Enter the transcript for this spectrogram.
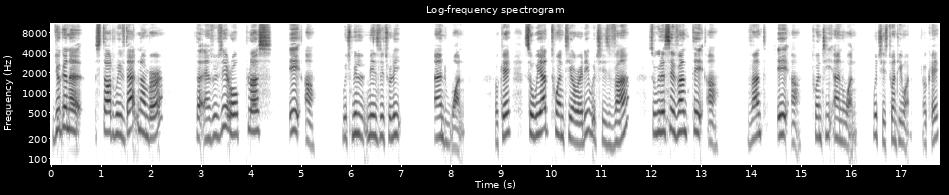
you're going to start with that number that ends with 0 plus et 1, which means literally and 1. Okay, so we had 20 already, which is 20. So we're going to say 21, 21, 20 and 1, which is 21. Okay,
